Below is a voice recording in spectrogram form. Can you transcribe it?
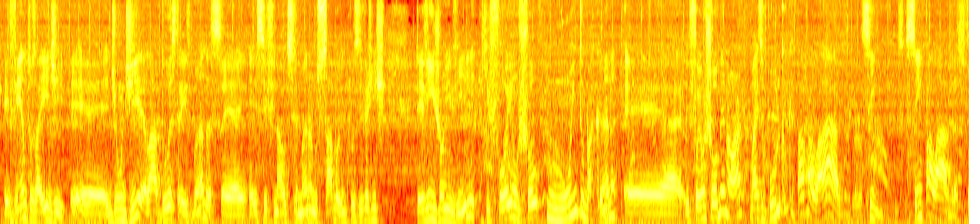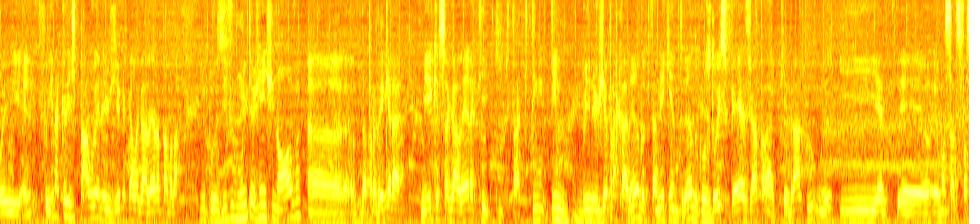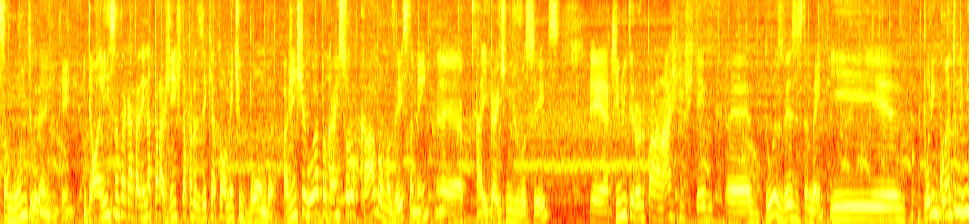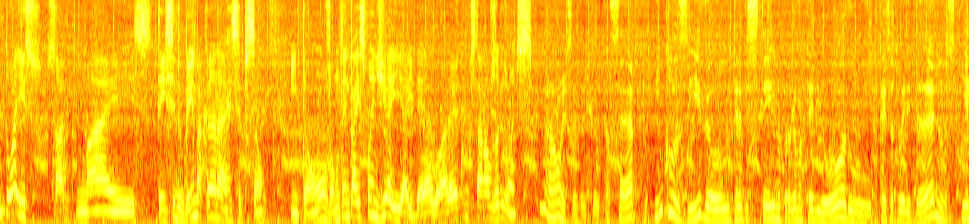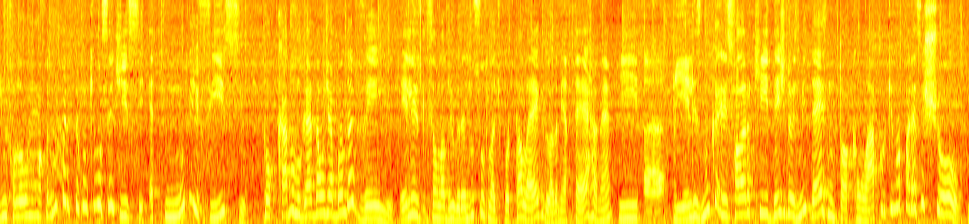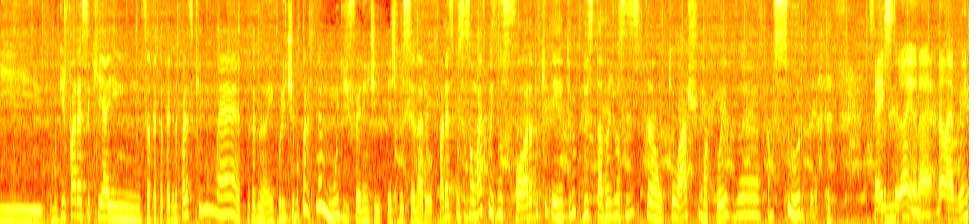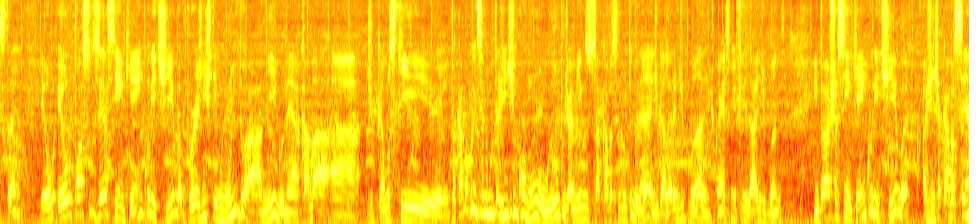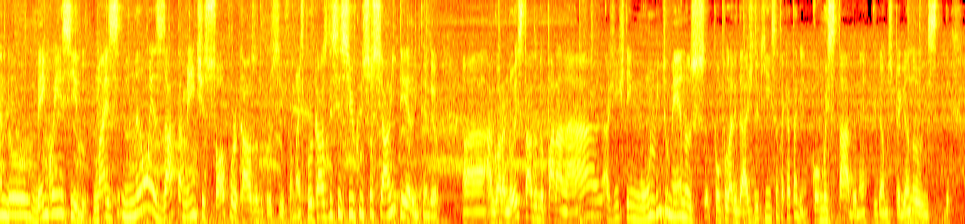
aí de, é, de um dia lá, duas, três bandas. É, esse final de semana, no sábado, inclusive, a gente teve em Joinville, que foi um show muito bacana. é, foi um show menor, mas o público que tava lá, assim, sem palavras, foi, é, foi inacreditável a energia que aquela galera tava lá. Inclusive muita gente nova. ah, dá pra ver que era meio que essa galera que, que, que tá- que tem, tem energia pra caramba, que tá meio que entrando com os dois pés já pra quebrar tudo mesmo. E é, é, é uma satisfação muito grande, entende? Então ali em Santa Catarina, pra gente, dá pra dizer que atualmente bomba. A gente chegou a tocar em Sorocaba uma vez também, é, aí pertinho de vocês. É, aqui no interior do Paraná a gente teve é, duas vezes também. E por enquanto limitou a isso, sabe? Mas tem sido bem bacana a recepção. Então vamos tentar expandir aí. A ideia agora é conquistar novos horizontes. Não, isso tá certo. Inclusive, eu entrevistei no programa anterior o guitarrista do e ele me falou uma coisa muito parecida com o que você disse. É muito difícil tocar no lugar da onde a banda veio. Eles são lá do Rio Grande do Sul, lá de Porto Alegre, lá da minha terra, né? E, Aham. e eles nunca. Eles falaram que desde 2010 não tocam lá porque não aparece show. E o que parece que aí em Santa Catarina parece que não é. Não, em Curitiba parece que não é muito diferente esse tipo de cenário. Parece que vocês são mais conhecidos fora do que dentro do estado onde vocês estão, que eu acho uma coisa absurda. É estranho, né? Não, é muito estranho. Eu, eu posso dizer assim, que em Curitiba, por a gente ter muito amigo, né? Acaba, a, digamos que. Tu acaba conhecendo muita gente em comum. O grupo de amigos acaba sendo muito grande, galera de banda, a gente conhece uma infinidade de bandas. Então eu acho assim que em Curitiba a gente acaba sendo bem conhecido, mas não exatamente só por causa do Crucifa, mas por causa desse círculo social inteiro, entendeu? Uh, agora, no estado do Paraná, a gente tem muito menos popularidade do que em Santa Catarina. Como estado, né? Digamos, pegando,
